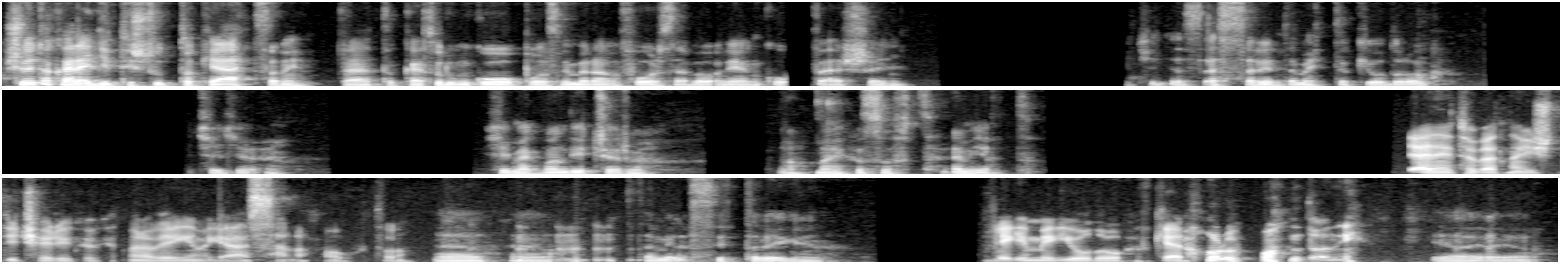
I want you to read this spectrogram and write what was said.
Sőt, akár együtt is tudtok játszani, tehát akár tudunk kópozni, mert a forza van ilyen kóp verseny. Úgyhogy ez, ez szerintem egy tök jó dolog. Úgyhogy, úgyhogy meg van dicsérve a Microsoft emiatt. Ennél többet ne is dicsérjük őket, mert a végén még elszállnak maguktól. El, el. Nem mi lesz itt a végén. Végén még jó dolgokat kell róluk mondani. Ja, ja, ja.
